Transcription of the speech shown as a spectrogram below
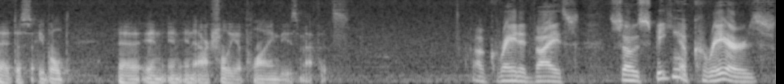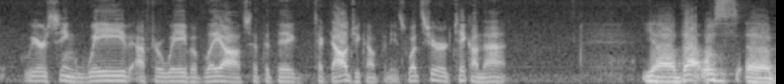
uh, disabled uh, in, in, in actually applying these methods. Oh, great advice. So, speaking of careers, we are seeing wave after wave of layoffs at the big technology companies. What's your take on that? Yeah, that was uh,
